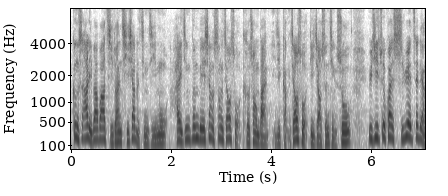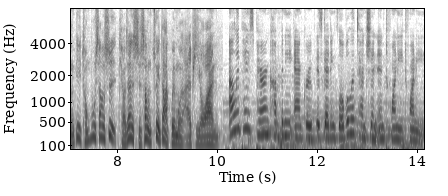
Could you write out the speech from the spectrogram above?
更是阿里巴巴集团旗下的金鸡母，还已经分别向上交所科创板以及港交所递交申请书，预计最快十月在两地同步上市，挑战史上最大规模的 IPO 案。Alipay's parent company Ant Group is getting global attention in 2020.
